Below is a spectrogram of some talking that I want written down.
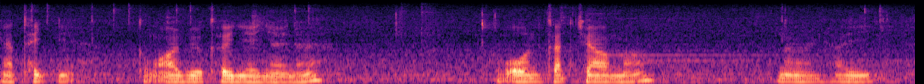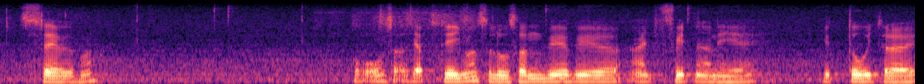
អា tick នេះកុំឲ្យវាឃើញញ៉ៃញ៉ៃណាបងប្អូនកាត់ចោលមកហ្នឹងហើយ save មកបងប្អូនសាកចាប់ទាញមក solution វាវាអាច fit នៅនេះហើយវាទូចទៅហើយ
